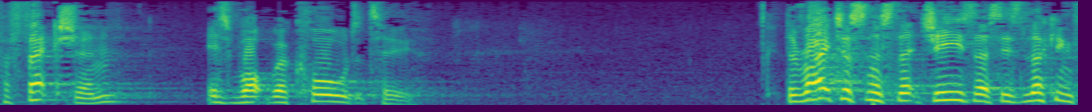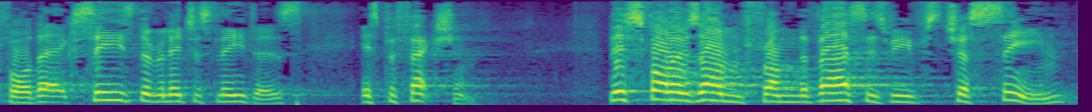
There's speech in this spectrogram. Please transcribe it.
Perfection is what we're called to. The righteousness that Jesus is looking for that exceeds the religious leaders is perfection. This follows on from the verses we've just seen,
